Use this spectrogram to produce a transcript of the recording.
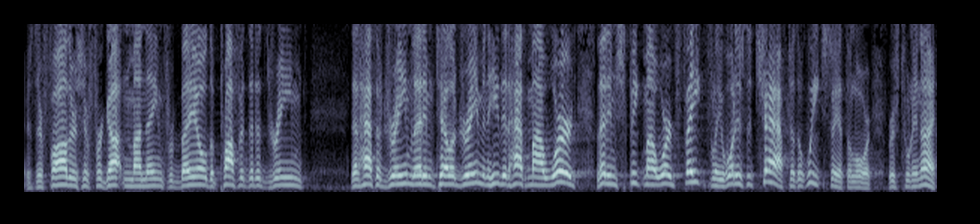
As their fathers have forgotten my name for Baal, the prophet that had dreamed that hath a dream, let him tell a dream, and he that hath my word, let him speak my word faithfully. What is the chaff to the wheat, saith the Lord? Verse 29.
